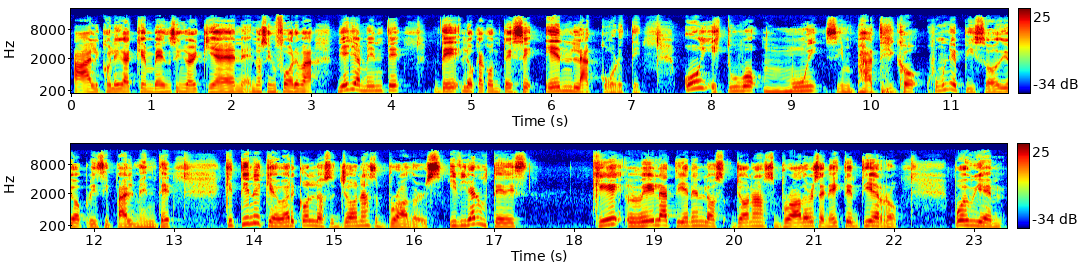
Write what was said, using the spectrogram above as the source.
al colega Ken Bensinger, quien nos informa diariamente de lo que acontece en la corte. Hoy estuvo muy simpático un episodio principalmente que tiene que ver con los Jonas Brothers. Y dirán ustedes, ¿qué vela tienen los Jonas Brothers en este entierro? Pues bien,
